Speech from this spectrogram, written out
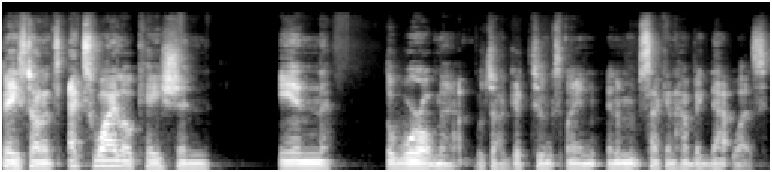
based on its XY location in the world map, which I'll get to explain in a second how big that was.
